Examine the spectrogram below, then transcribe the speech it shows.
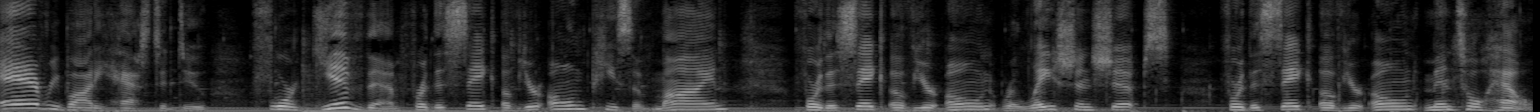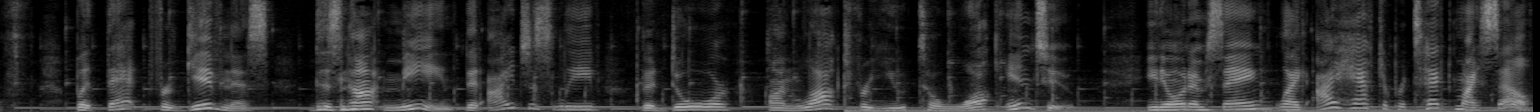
everybody has to do. Forgive them for the sake of your own peace of mind, for the sake of your own relationships, for the sake of your own mental health. But that forgiveness does not mean that I just leave the door unlocked for you to walk into. You know what I'm saying? Like, I have to protect myself.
